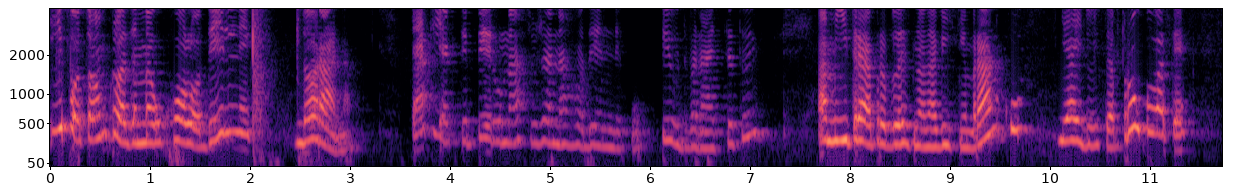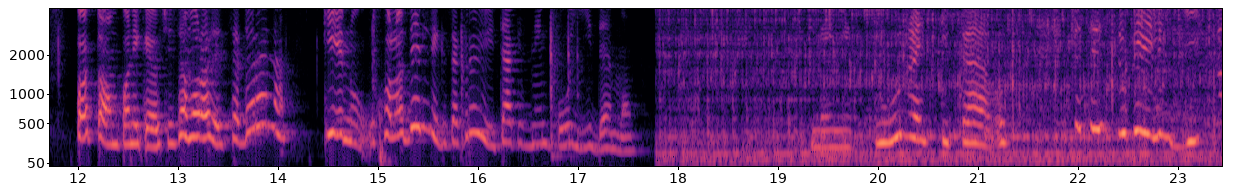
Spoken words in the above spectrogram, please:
І потім кладемо у холодильник до рана. Так як тепер у нас вже на годиннику пів дванадцятої, а мені треба приблизно на 8 ранку, я йдуся пробувати. Потім, поникаючи, заморозиться до рана, кину у холодильник, закрию і так з ним поїдемо. Мені дуже цікаво, що цей сухий дійсно.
